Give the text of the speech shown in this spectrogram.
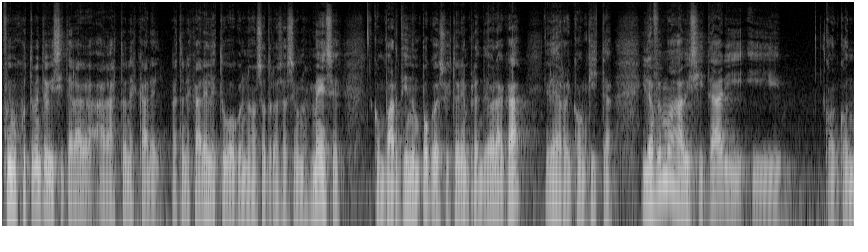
fuimos justamente a visitar a, Gastón Escarel. Gastón Escarel estuvo con nosotros hace unos meses compartiendo un poco de su historia emprendedora acá, él de Reconquista. Y lo fuimos a visitar y, con, con,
